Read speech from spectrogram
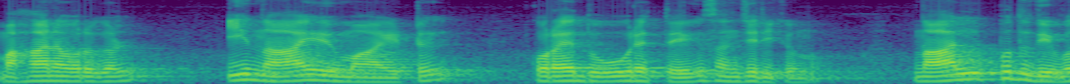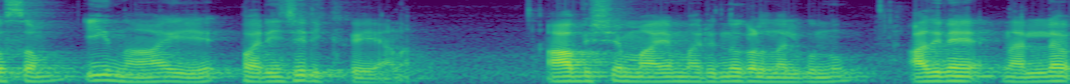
മഹാനവറുകൾ ഈ നായയുമായിട്ട് കുറേ ദൂരത്തേക്ക് സഞ്ചരിക്കുന്നു. നാൽപ്പത് ദിവസം ഈ നായയെ പരിചരിക്കുകയാണ്. ആവശ്യമായ മരുന്നുകൾ നൽകുന്നു. അതിനെ നല്ല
